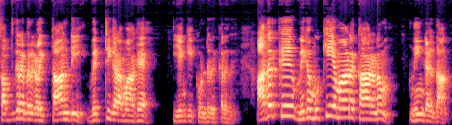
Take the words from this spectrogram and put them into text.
சப்ஸ்கிரைபர்களை தாண்டி வெற்றிகரமாக இயங்கிக் கொண்டிருக்கிறது. அதற்கு மிக முக்கியமான காரணம் நீங்கள்தான்.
